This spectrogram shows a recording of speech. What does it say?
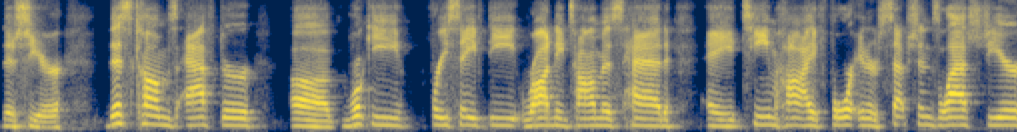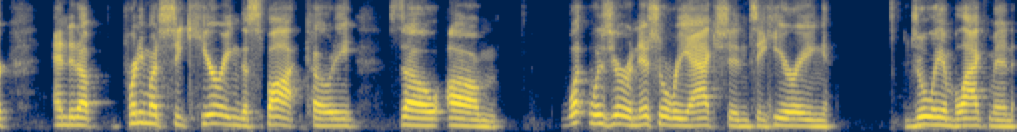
this year. This comes after uh, rookie free safety Rodney Thomas had a team high four interceptions last year, ended up pretty much securing the spot, Cody. So, um, what was your initial reaction to hearing Julian Blackmon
